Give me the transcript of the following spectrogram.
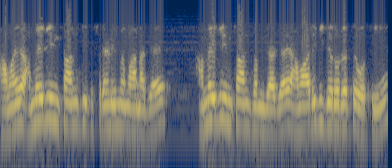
हमें हमें भी इंसान की श्रेणी में माना जाए हमें भी इंसान समझा जाए, हमारी भी जरूरतें होती हैं।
